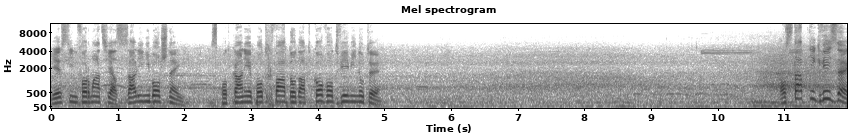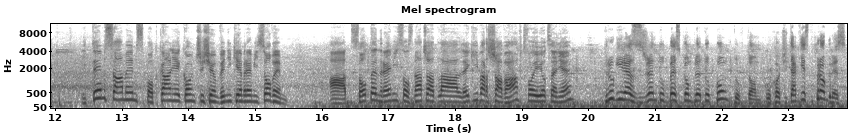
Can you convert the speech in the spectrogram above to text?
Jest informacja z za linii bocznej. Spotkanie potrwa dodatkowo dwie minuty. Ostatni gwizdek i tym samym spotkanie kończy się wynikiem remisowym. A co ten remis oznacza dla Legii Warszawa w Twojej ocenie? Drugi raz z rzędu bez kompletu punktów, Tomku, choć i tak jest progres.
